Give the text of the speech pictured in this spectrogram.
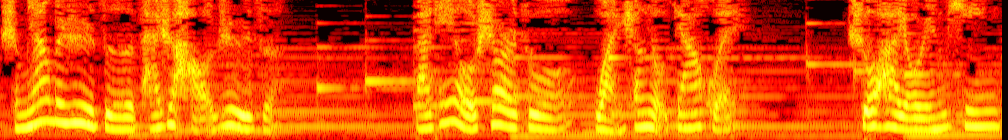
什么样的日子才是好日子？白天有事儿做，晚上有家回，说话有人听。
